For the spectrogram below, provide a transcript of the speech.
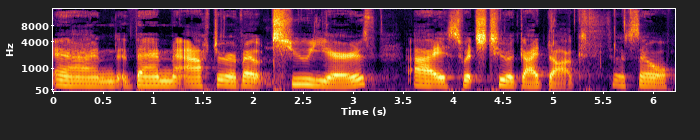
And then after about two years, I switched to a guide dog. So, so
